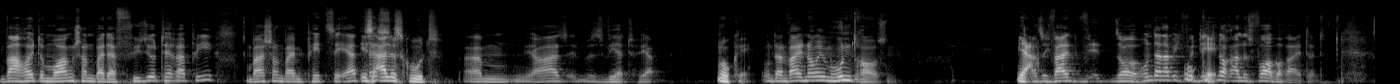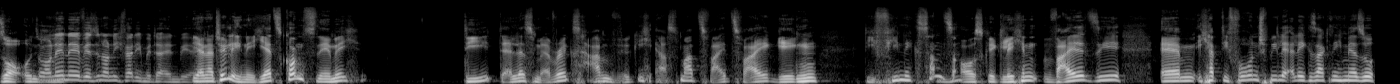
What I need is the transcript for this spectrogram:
War heute Morgen schon bei der Physiotherapie, war schon beim PCR-Test. Ist alles gut. Ähm, ja, es, es wird, ja. Okay. Und dann war ich noch mit dem Hund draußen. Ja, Also ich war, so, und dann habe ich für Okay. dich noch alles vorbereitet. so und So, nee, nee, wir sind noch nicht fertig mit der NBA. Ja, natürlich nicht. Jetzt kommt es nämlich. Die Dallas Mavericks haben wirklich erstmal 2-2 gegen die Phoenix Mhm. Suns ausgeglichen, weil sie, ähm, ich habe die vorigen Spiele ehrlich gesagt nicht mehr so,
